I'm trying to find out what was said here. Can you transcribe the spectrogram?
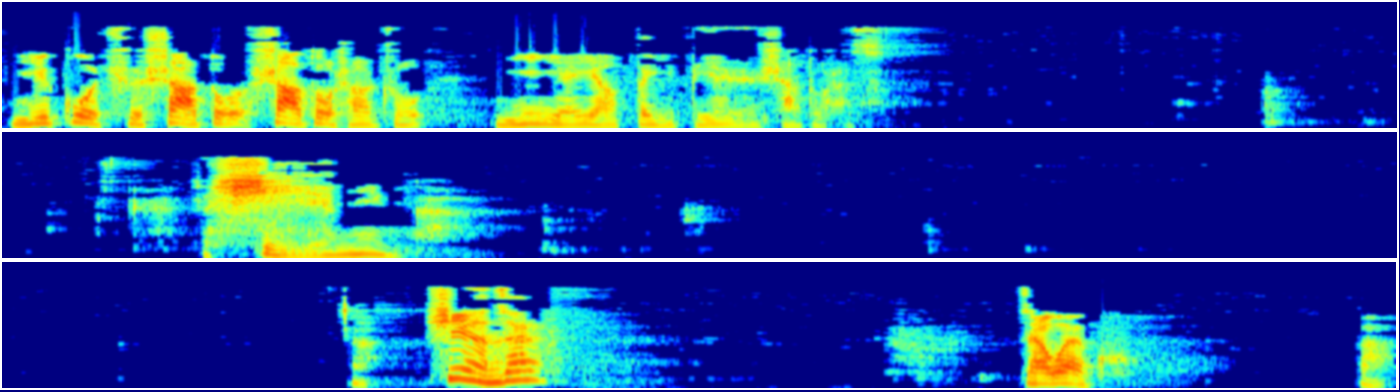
你过去杀多杀多少猪，你也要被别人杀多少次，邪命啊！啊，现在在外国，啊，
